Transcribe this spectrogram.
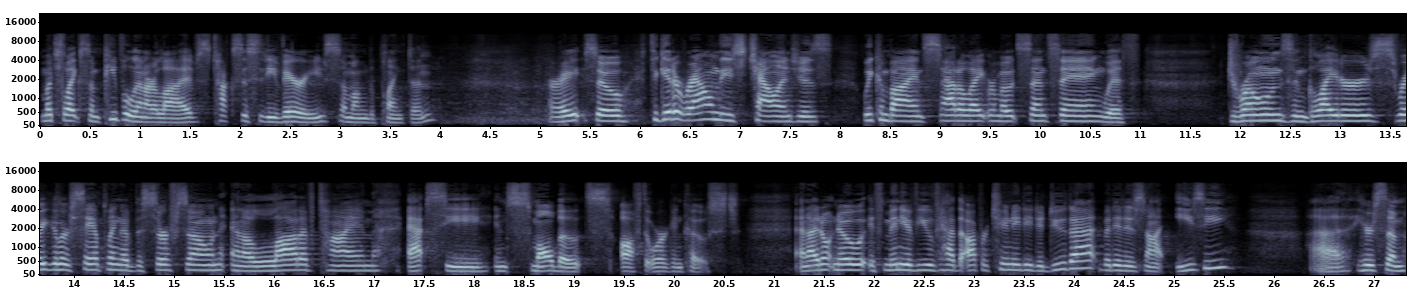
much like some people in our lives, toxicity varies among the plankton. All right, so to get around these challenges, we combine satellite remote sensing with drones and gliders, regular sampling of the surf zone, and a lot of time at sea in small boats off the Oregon coast. And I don't know if many of you have had the opportunity to do that, but it is not easy. Uh, here's some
